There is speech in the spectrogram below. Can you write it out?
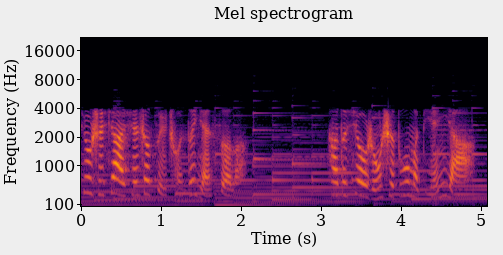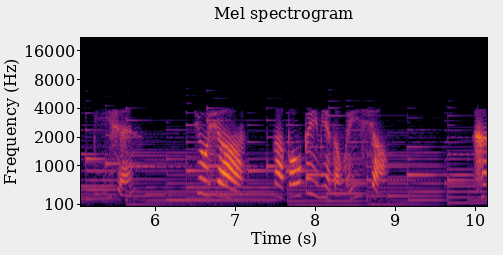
就是夏先生嘴唇的颜色了。他的笑容是多么典雅迷人，就像那包背面的微笑。哼，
